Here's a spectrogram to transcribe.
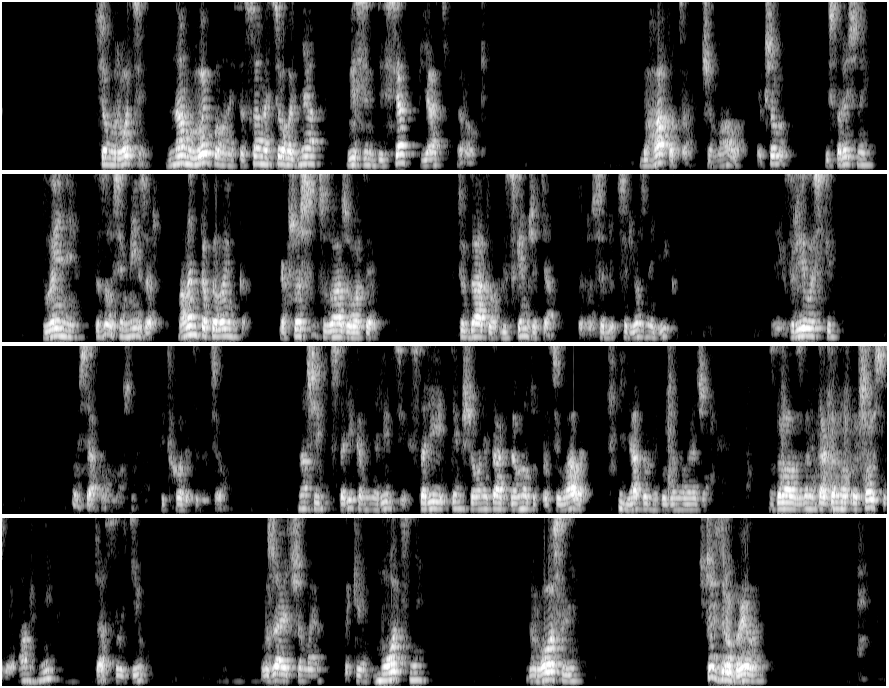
В цьому році нам виповниться саме цього дня 85 років. Багато це чи мало. Якщо історичній плині це зовсім мізер, маленька пилинка. Якщо ж зважувати цю дату людським життям, це серйозний вік, вік зрілості. У всякому можна підходити до цього. Наші старі камінярівці, старі тим, що вони так давно тут працювали, і я до них уже належу. Здавалося не так давно прийшов сюди, а ні, час злетів. Вважають, що ми такі моцні, дорослі, щось зробили.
